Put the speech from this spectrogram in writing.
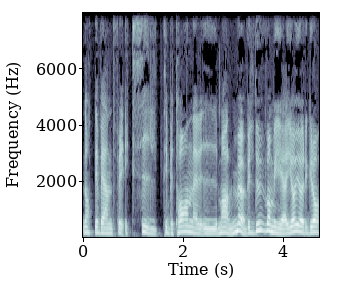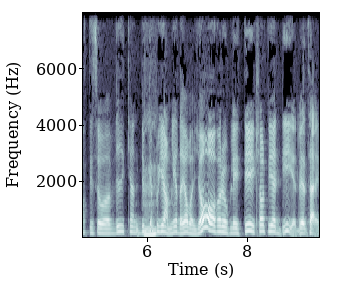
något event för exiltibetaner i Malmö. Vill du vara med? Jag gör det gratis och vi kan, du kan programleda. Jag bara, ja vad roligt, det är klart vi gör det. Du vet, så här.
